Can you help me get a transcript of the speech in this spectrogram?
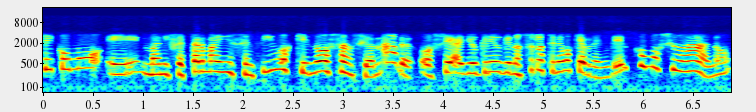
sé cómo eh, manifestar más incentivos que no sancionar. O sea, yo creo que nosotros tenemos que aprender como ciudadanos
